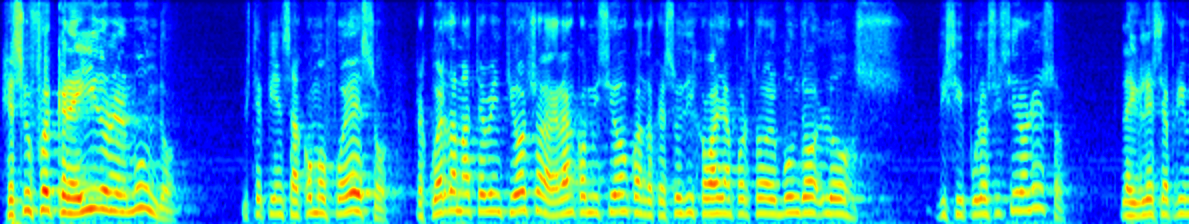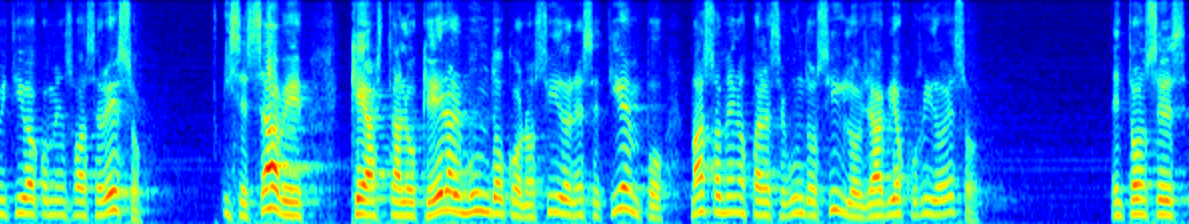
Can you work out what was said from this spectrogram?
Jesús fue creído en el mundo. Y usted piensa, ¿cómo fue eso? Recuerda Mateo 28, la gran comisión, cuando Jesús dijo, vayan por todo el mundo, los discípulos hicieron eso. La iglesia primitiva comenzó a hacer eso. Y se sabe que hasta lo que era el mundo conocido en ese tiempo, más o menos para el segundo siglo, ya había ocurrido eso. Entonces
